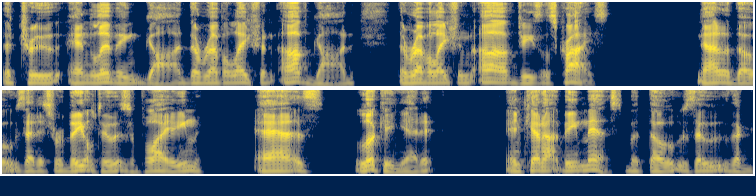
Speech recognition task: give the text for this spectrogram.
the true and living God, the revelation of God, the revelation of Jesus Christ. Now, to those that it's revealed to is plain as looking at it and cannot be missed. But those who the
